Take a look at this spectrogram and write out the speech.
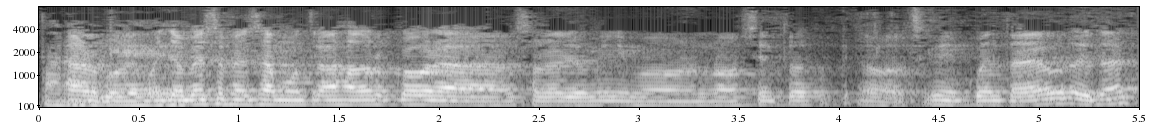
Para claro, porque muchas veces pensamos un trabajador cobra salario mínimo 950 euros y tal.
